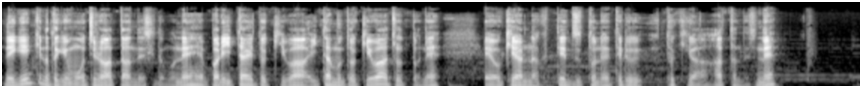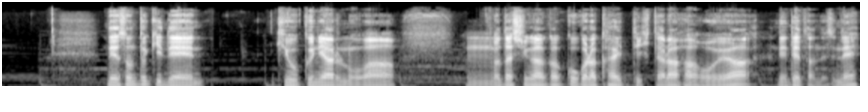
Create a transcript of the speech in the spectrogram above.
で、元気な時ももちろんあったんですけどもね、やっぱり痛い時は、痛む時はちょっとね、えー、起きられなくてずっと寝てる時があったんですね。で、その時で記憶にあるのは、うん、私が学校から帰ってきたら母親は寝てたんですね。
